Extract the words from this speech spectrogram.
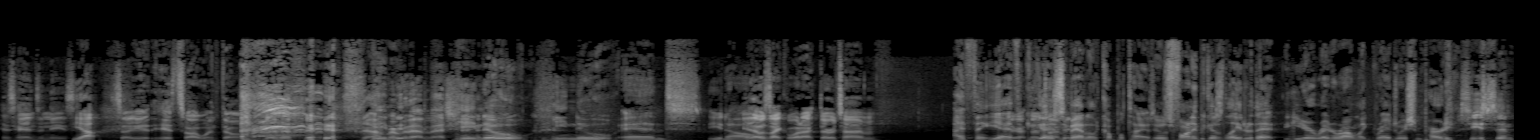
his hands and knees. Yeah. So he, he so I wouldn't throw him. I remember knew- that match. he knew. He knew. And you know, Yeah, that was like what our third time. I think yeah, I think you guys battled a couple times. It was funny because later that year, right around like graduation party season,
